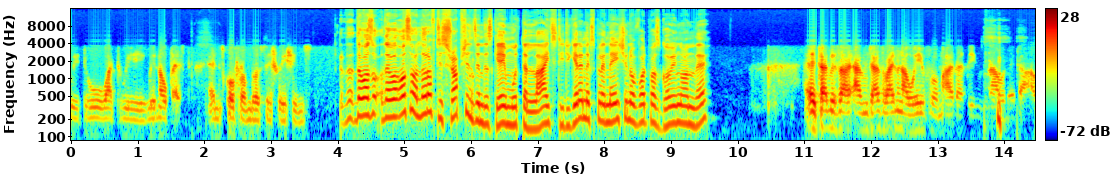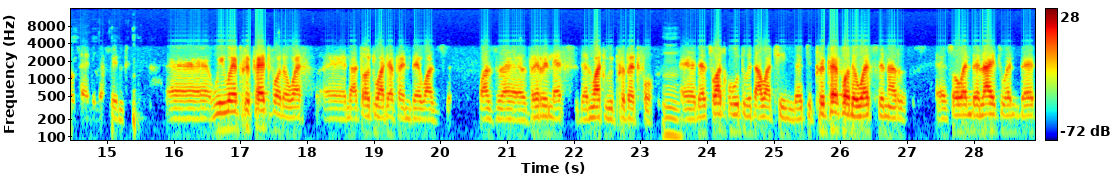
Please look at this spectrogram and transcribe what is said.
we do what we, we know best and score from those situations. There was there were also a lot of disruptions in this game with the lights. Did you get an explanation of what was going on there? Hey, Tabis, I, I'm just running away from other things now that are outside the field. Uh, we were prepared for the worst, and I thought what happened there was was uh, very less than what we prepared for. Mm. Uh, that's what good with our team, that we prepare for the worst scenario. Uh, so when the lights went bad,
